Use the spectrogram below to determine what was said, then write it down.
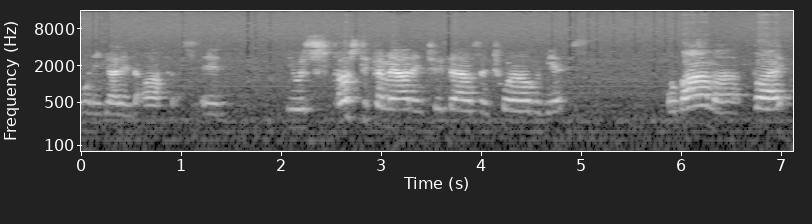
when he got into office. And he was supposed to come out in 2012 against Obama, but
